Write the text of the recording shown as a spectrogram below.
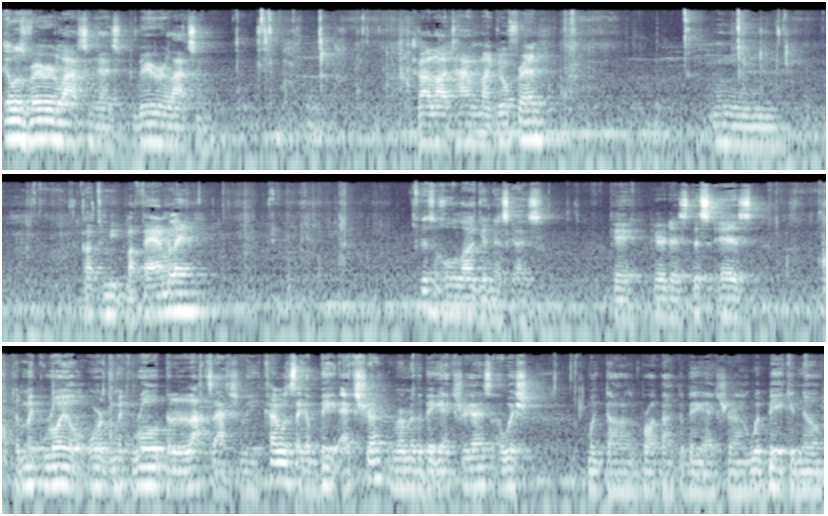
it was very relaxing, guys. Very relaxing. Got a lot of time with my girlfriend. Mm, got to meet my family. There's a whole lot of goodness, guys. Okay, here it is. This is the McRoyal or the McRoyal Deluxe, actually. Kind of looks like a big extra. Remember the big extra, guys? I wish McDonald's brought back the big extra with bacon, though.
